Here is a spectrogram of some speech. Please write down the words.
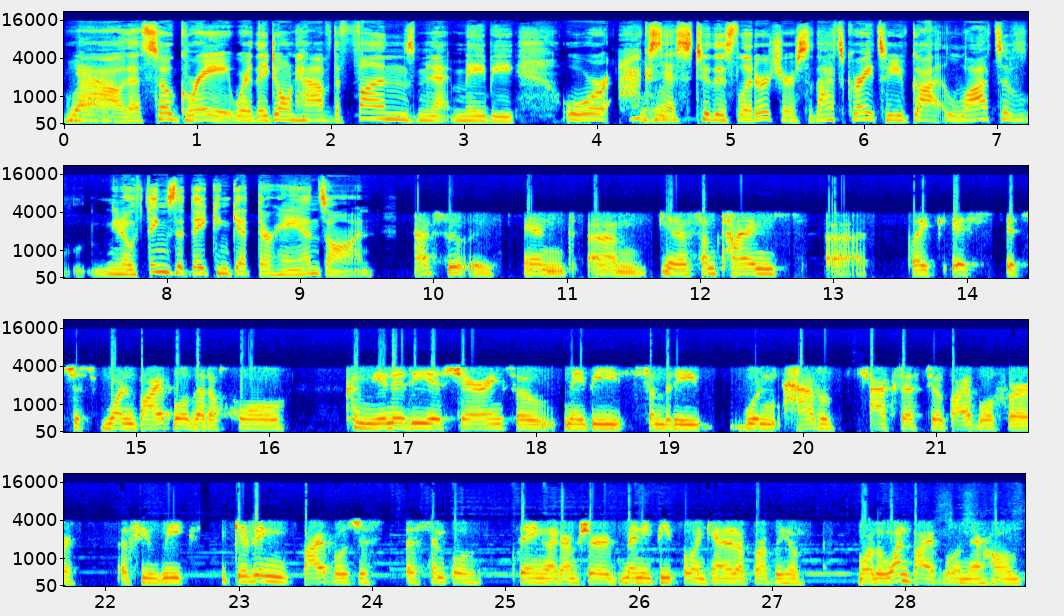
Wow, yeah. that's so great where they don't have the funds maybe or mm-hmm. access mm-hmm. to this literature. So that's great. So you've got lots of, you know, things that they can get their hands on. Absolutely. And um, you know, sometimes uh, like it's it's just one Bible that a whole community is sharing, so maybe somebody wouldn't have a, access to a Bible for a few weeks. Giving Bibles is just a simple thing. Like I'm sure many people in Canada probably have more than one Bible in their home.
